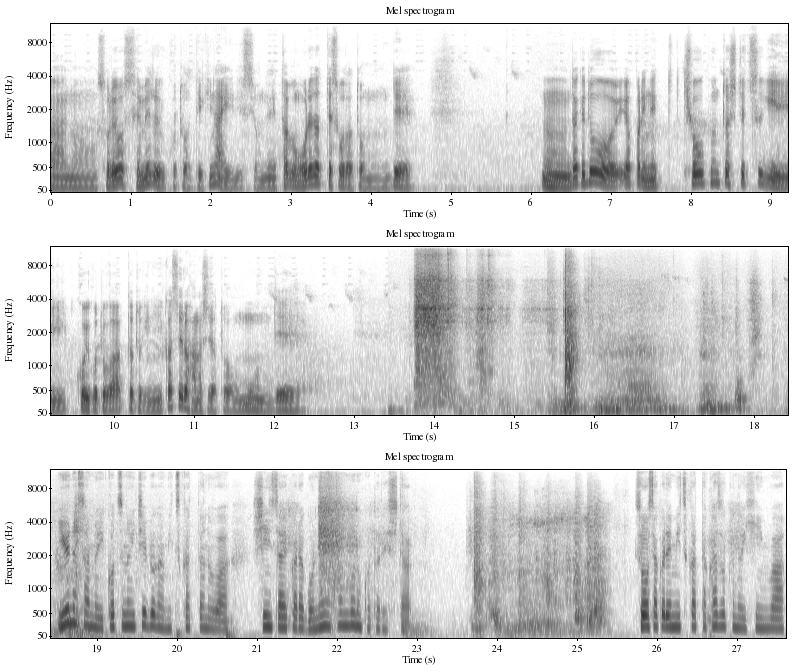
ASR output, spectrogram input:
あのそれを責めることはできないですよね多分俺だってそうだと思うので、うん、だけどやっぱりね教訓として次こういうことがあった時に活かせる話だとは思うので。ゆうなさんの遺骨の一部が見つかったのは震災から5年半後のことでした。捜索で見つかった家族の遺品は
